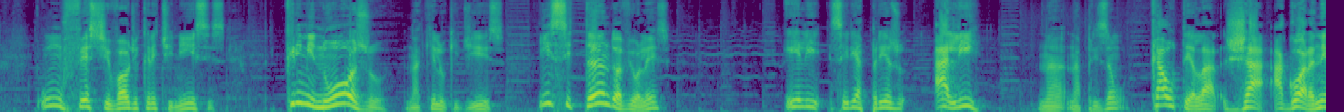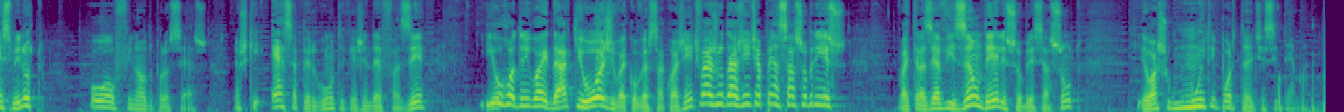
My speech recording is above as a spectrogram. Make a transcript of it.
um festival de cretinices, criminoso naquilo que diz, incitando a violência, ele seria preso ali, na, na prisão cautelar, já, agora, nesse minuto, ou ao final do processo? Acho que essa é pergunta que a gente deve fazer. E o Rodrigo Aidar, que hoje vai conversar com a gente, vai ajudar a gente a pensar sobre isso. Vai trazer a visão dele sobre esse assunto. Eu acho muito importante esse tema.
